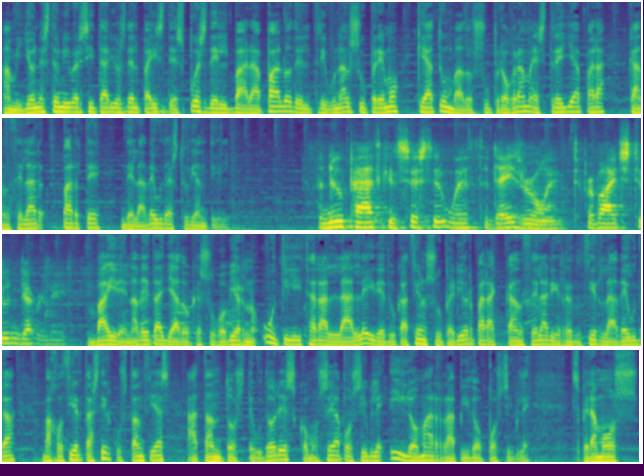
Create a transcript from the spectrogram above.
a millones de universitarios del país después del varapalo del Tribunal Supremo que ha tumbado su programa estrella para cancelar parte de la deuda estudiantil. Biden ha detallado que su gobierno utilizará la ley de educación superior para cancelar y reducir la deuda bajo ciertas circunstancias a tantos deudores como sea posible y lo más rápido posible. Esperamos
